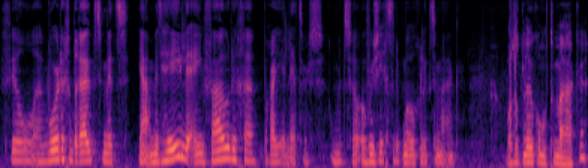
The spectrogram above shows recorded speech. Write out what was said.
veel uh, woorden gebruikt met, ja, met hele eenvoudige braille-letters. Om het zo overzichtelijk mogelijk te maken. Was het leuk om te maken?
